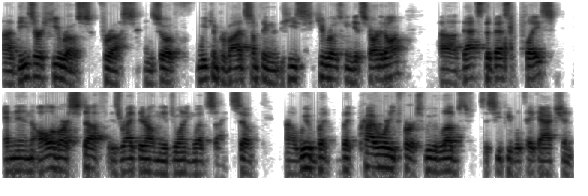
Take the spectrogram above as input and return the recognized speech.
uh, these are heroes for us. And so if we can provide something that these heroes can get started on, uh, that's the best place. And then all of our stuff is right there on the adjoining website. So uh, we, but but priority first. We would love to see people take action,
